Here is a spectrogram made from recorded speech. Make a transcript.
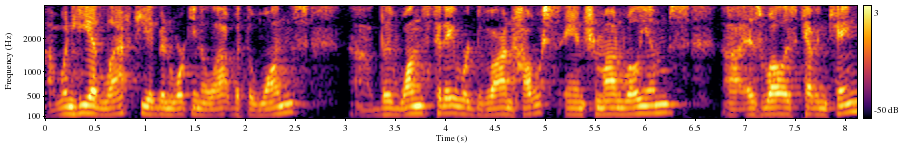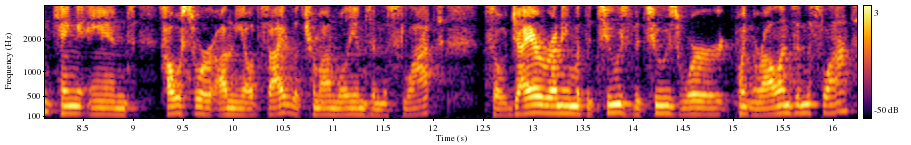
Uh, when he had left, he had been working a lot with the ones. Uh, the ones today were Davon House and Tramon Williams, uh, as well as Kevin King. King and House were on the outside with Tramon Williams in the slot. So Jaire running with the twos. The twos were Quinten Rollins in the slot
